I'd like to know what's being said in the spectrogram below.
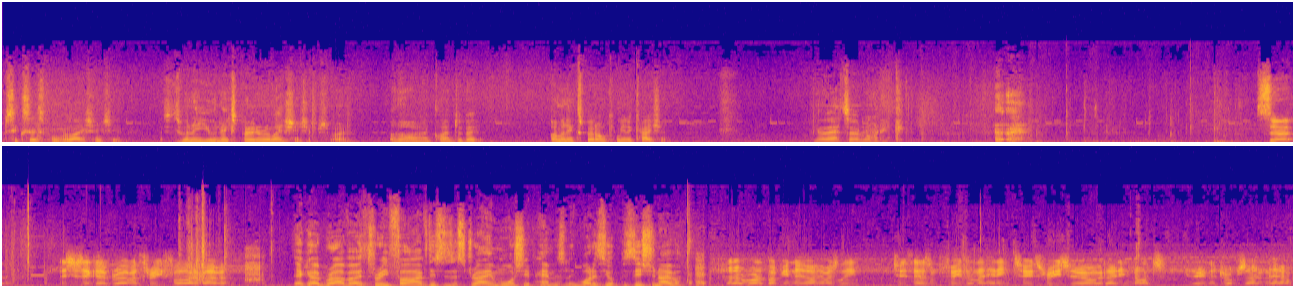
successful relationship. Since when are you an expert in relationships, right? Oh, no, I don't claim to be. I'm an expert on communication. Yeah, that's ironic. Sir. This is Echo Bravo 3-5, over. Echo Bravo 3-5, this is Australian warship Hammersley. What is your position, over? Uh, right above you now, Hammersley. 2,000 feet on the heading 230 at 80 knots. Entering the drop zone now.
